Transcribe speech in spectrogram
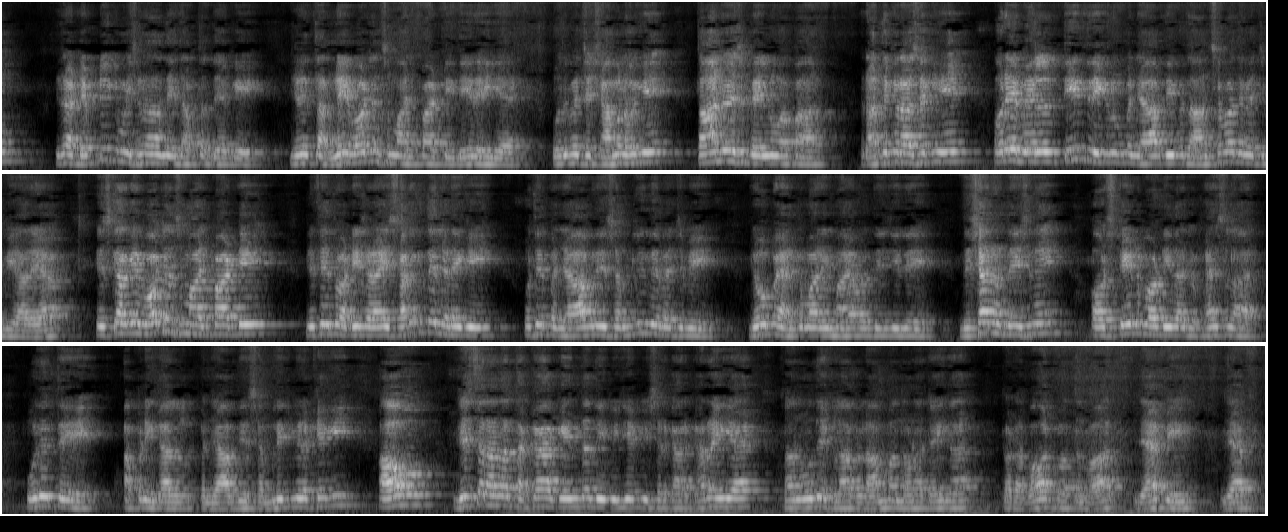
ਜਿਹੜਾ ਡਿਪਟੀ ਕਮਿਸ਼ਨਰਾਂ ਦੇ ਦਫ਼ਤਰ ਦੇ ਅੱਗੇ ਜਿਹੜੇ ਧਰਨੇ ਬਹੁਜਨ ਸਮਾਜ ਪਾਰਟੀ ਦੇ ਰਹੀ ਹੈ, ਉਹਦੇ ਵਿੱਚ ਸ਼ਾਮਲ ਹੋਈਏ, ਤਾਂ ਜੋ ਇਸ ਬਿੱਲ ਨੂੰ ਆਪਾਂ ਰੱਦ ਕਰਾ ਸਕੀਏ। ਔਰ ਇਹ ਬਿੱਲ 30 ਤਰੀਕ ਨੂੰ ਪੰਜਾਬ ਦੀ ਵਿਧਾਨ ਸਭਾ ਦੇ ਵਿੱਚ ਵੀ ਆ ਰਿਹਾ। ਇਸ ਕਰਕੇ ਬਹੁਜਨ ਸਮਾਜ ਪਾਰਟੀ ਜਿੱਥੇ ਤੁਹਾਡੀ ਲੜਾਈ ਸੜਕ ਤੇ ਲੜੇਗੀ ਉੱਥੇ ਪੰਜਾਬ ਦੀ ਅਸੈਂਬਲੀ ਦੇ ਵਿੱਚ ਵੀ ਜੋ ਭੈਣ ਕੁਮਾਰੀ ਮਾਇਆਵਤੀ ਜੀ ਦੇ ਦਿਸ਼ਾ ਨਿਰਦੇਸ਼ ਨੇ ਔਰ ਸਟੇਟ ਬਾਡੀ ਦਾ ਜੋ ਫੈਸਲਾ ਹੈ, ਉਹਦੇ ਤੇ ਆਪਣੀ ਗੱਲ ਪੰਜਾਬ ਦੀ ਅਸੈਂਬਲੀ 'ਚ ਵੀ ਰੱਖੇਗੀ। ਆਓ, ਜਿਸ ਤਰ੍ਹਾਂ ਦਾ ਧੱਕਾ ਕੇਂਦਰ ਦੀ ਬੀਜੇਪੀ ਸਰਕਾਰ ਕਰ ਰਹੀ ਹੈ, ਸਾਨੂੰ ਉਹਦੇ ਖਿਲਾਫ ਲਾਮਬੰਦ ਹੋਣਾ ਚਾਹੀਦਾ। ਤੁਹਾਡਾ ਬਹੁਤ ਬਹੁਤ ਧੰਨਵਾਦ। ਜੈ ਭੀਮ, ਜੈ ਭਾਰਤ।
